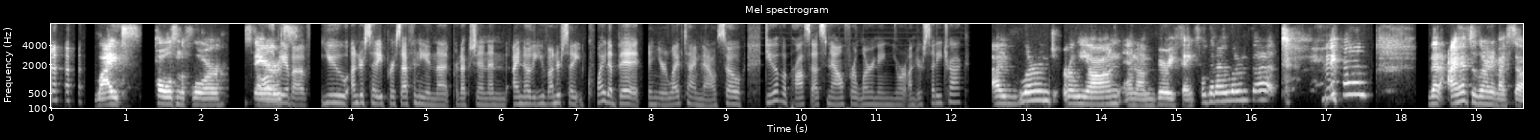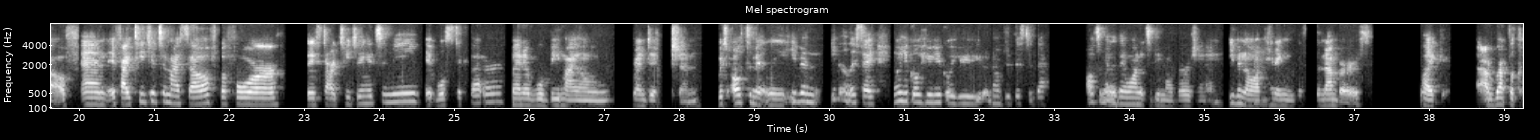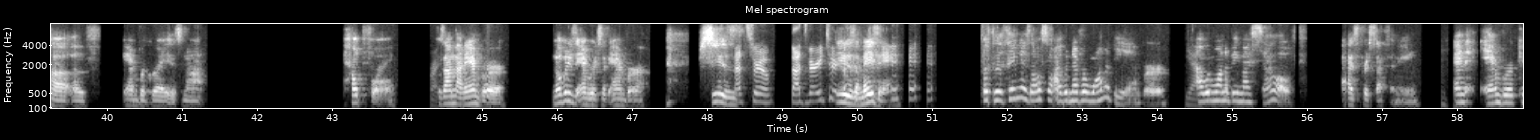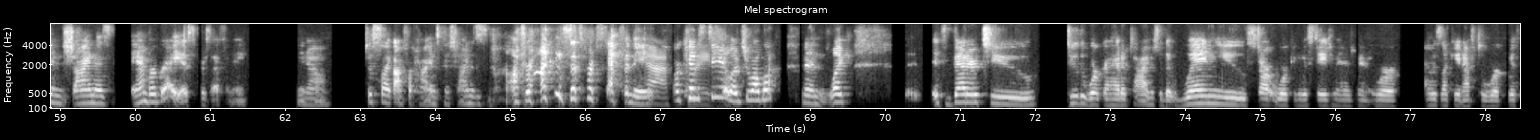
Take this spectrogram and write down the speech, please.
Lights, holes in the floor, Stairs. All of the above. You understudied Persephone in that production, and I know that you've understudied quite a bit in your lifetime now. So, do you have a process now for learning your understudy track? I learned early on, and I'm very thankful that I learned that. that I have to learn it myself. And if I teach it to myself before they start teaching it to me, it will stick better and it will be my own rendition which ultimately, even even though they say, no, you go here, you go here, you don't do this, do that, ultimately they want it to be my version. And even though I'm hmm. hitting the, the numbers, like a replica of Amber Gray is not helpful because right. I'm not Amber. Nobody's Amber except Amber. she is. That's true. That's very true. She is amazing. but the thing is also, I would never want to be Amber. Yeah. I would want to be myself as Persephone. And Amber can shine as Amber Gray as Persephone. You know, just like Afra Hines can shine as Afra Hines as Persephone, yeah, or Kim right. Steele or Joelle Blackman. Like, it's better to do the work ahead of time so that when you start working with stage management or I was lucky enough to work with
